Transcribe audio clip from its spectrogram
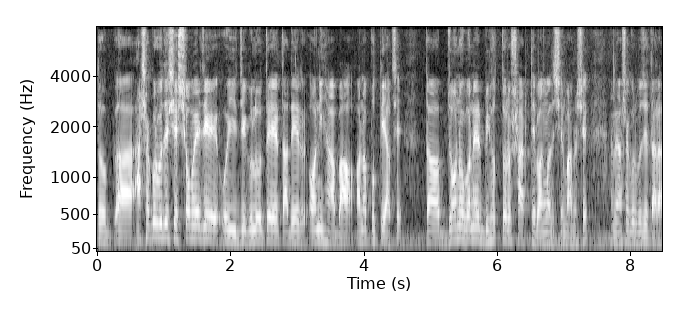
তো আশা করব যে শেষ সময়ে যে ওই যেগুলোতে তাদের অনীহা বা অনাপত্তি আছে তা জনগণের বৃহত্তর স্বার্থে বাংলাদেশের মানুষের। আমি আশা করব যে তারা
